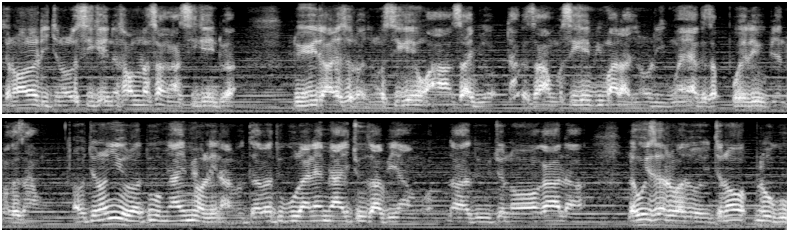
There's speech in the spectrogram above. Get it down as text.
ကျွန်တော်တို့ဒီကျွန်တော်တို့စီဂိမ်း2025စီဂိမ်းအတွက်လူရွေးထားတယ်ဆိုတော့ကျွန်တော်စီဂိမ်းကိုအားစိုက်ပြီးတော့ဒါကစားမှာစီဂိမ်းပြီးမှဒါကျွန်တော်ဒီဝမ်းရကစားပွဲလေးကိုပြန်တော့ကစားမှာဟိုကျွန်တော်ကြီးကတော့သူ့အများကြီးမျှော်လင့်တာတော့ဒါပေမဲ့သူကိုယ်တိုင်လည်းအများကြီးစူးစမ်းပေးရအောင်ပေါ့ဒါသူကျွန်တော်ကဒါလဝိဆက်တော့ဆိုရင်ကျွန်တော် logo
